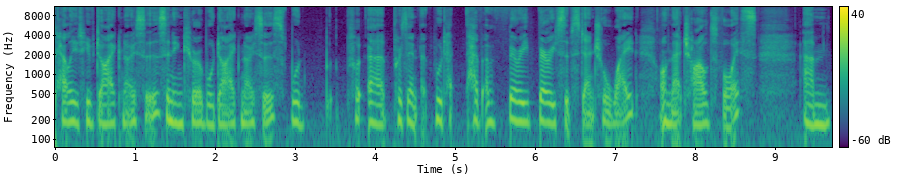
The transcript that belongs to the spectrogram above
palliative diagnosis, an incurable diagnosis, would uh, present would ha- have a very very substantial weight on that child's voice. Um,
